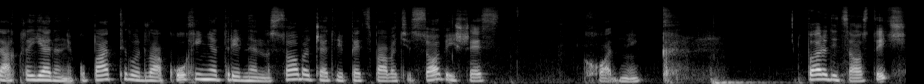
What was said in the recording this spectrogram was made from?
Dakle, jedan je kupatilo, dva kuhinja, tri dnevna soba, četiri, pet spavaće sobe i šest hodnik. Porodica Ostojić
